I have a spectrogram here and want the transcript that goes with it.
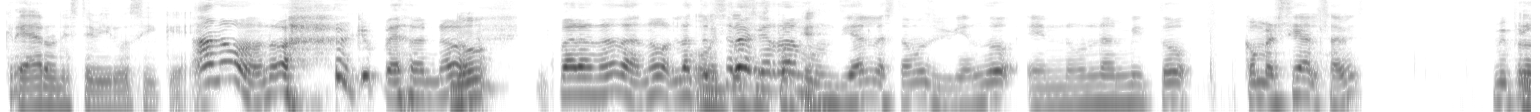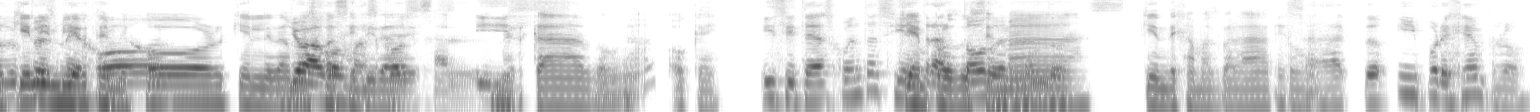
crearon este virus y que... Ah, no, no, qué pedo, no. ¿No? Para nada, no. La Tercera Guerra Mundial la estamos viviendo en un ámbito comercial, ¿sabes? Mi producto ¿Quién invierte mejor? ¿Quién le da más facilidades al mercado? Ok. Y si te das cuenta, si ¿Quién produce todo el más? Quién deja más barato. Exacto. Y por ejemplo,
